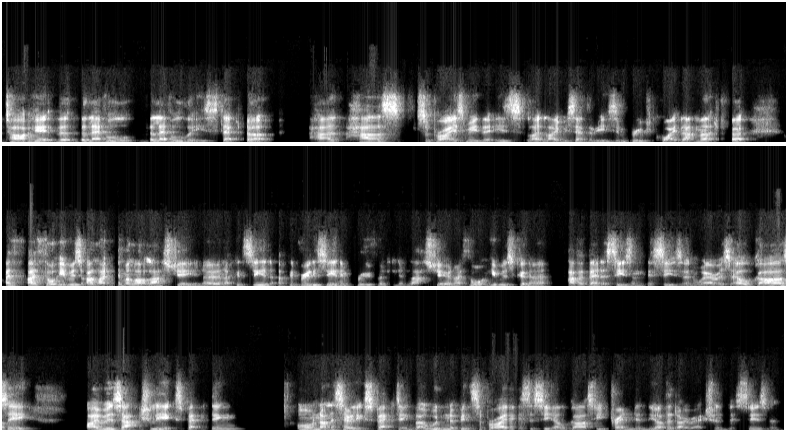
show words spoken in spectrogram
Targett the, the level the level that he's stepped up has has surprised me that he's like like we said that he's improved quite that much. But I, I thought he was I liked him a lot last year, you know, and I could see I could really see an improvement in him last year, and I thought he was gonna have a better season this season. Whereas El Ghazi, I was actually expecting or not necessarily expecting, but I wouldn't have been surprised to see El Ghazi trend in the other direction this season,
